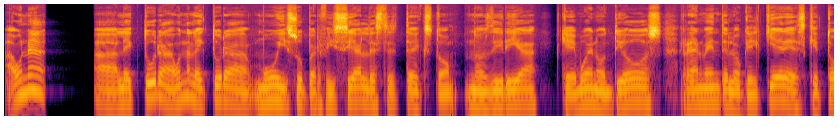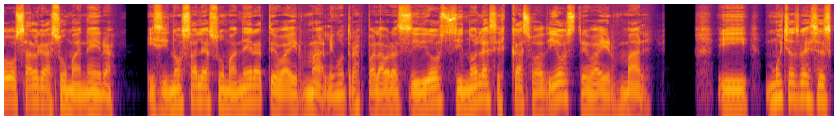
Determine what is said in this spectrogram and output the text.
A una lectura, una lectura muy superficial de este texto nos diría que, bueno, Dios realmente lo que Él quiere es que todo salga a su manera. Y si no sale a su manera, te va a ir mal. En otras palabras, si Dios, si no le haces caso a Dios, te va a ir mal. Y muchas veces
